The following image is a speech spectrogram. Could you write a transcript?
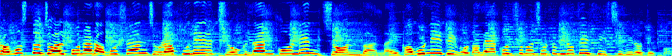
সমস্ত জল্পনার অবসান জোড়াফুলে যোগদান করলেন জন বার্লা। এই খবর নিয়ে ফিরবো তবে এখন সময় ছোট বিরতির ফিরছি বিরতির পর।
